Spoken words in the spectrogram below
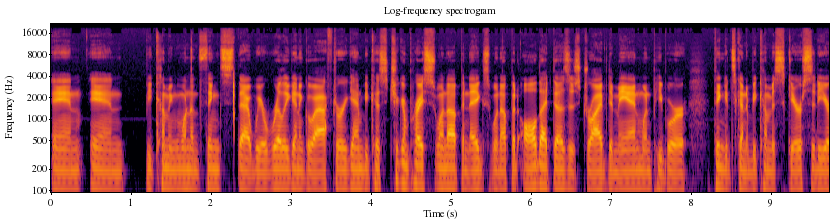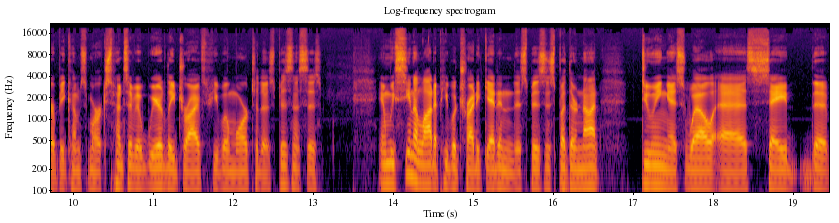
and, and becoming one of the things that we're really going to go after again because chicken prices went up and eggs went up, but all that does is drive demand when people are, think it's going to become a scarcity or becomes more expensive. It weirdly drives people more to those businesses. And we've seen a lot of people try to get into this business, but they're not doing as well as, say, the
